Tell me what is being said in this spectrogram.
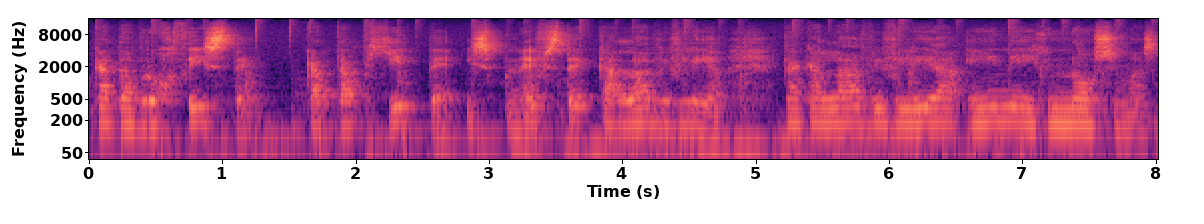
Καταβροχθήστε καταπιείτε, εισπνεύστε καλά βιβλία. Τα καλά βιβλία είναι η γνώση μας.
